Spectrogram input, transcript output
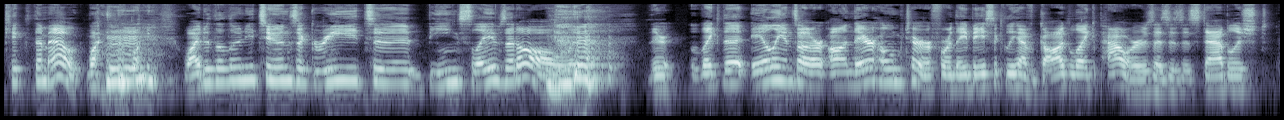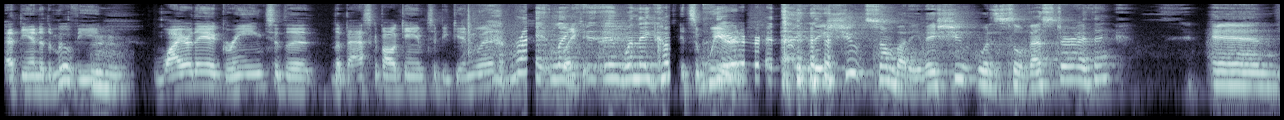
kick them out? Why, why, why do the Looney Tunes agree to being slaves at all? Like, they're like the aliens are on their home turf, where they basically have godlike powers, as is established at the end of the movie. Mm-hmm. Why are they agreeing to the the basketball game to begin with? Right, like, Like- it- when they come It's weird. theater and they, they shoot somebody. They shoot what is it, Sylvester, I think, and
